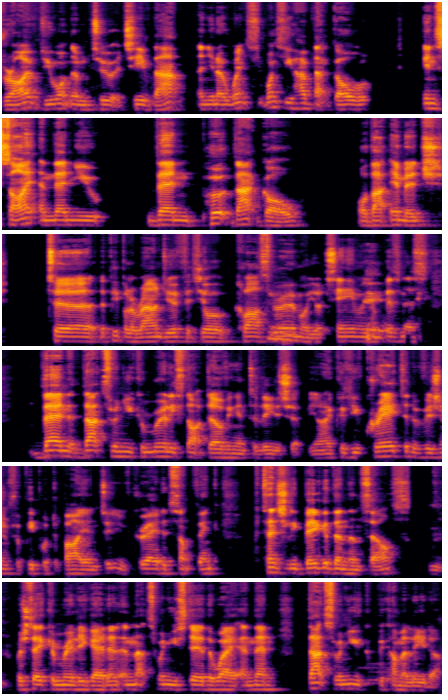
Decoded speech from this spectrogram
drive? Do you want them to achieve that? And you know, once once you have that goal in sight, and then you then put that goal or that image to the people around you, if it's your classroom mm. or your team or your business, then that's when you can really start delving into leadership, you know, because you've created a vision for people to buy into. You've created something potentially bigger than themselves, mm. which they can really get in. And that's when you steer the way. And then that's when you become a leader.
